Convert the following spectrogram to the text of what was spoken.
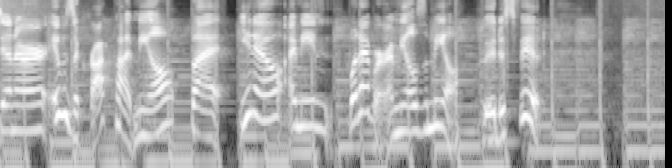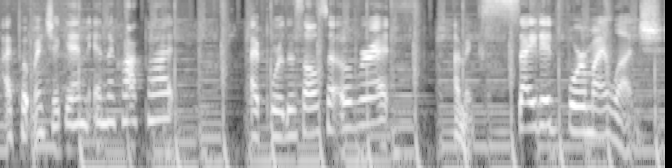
dinner. It was a crock pot meal, but you know, I mean, whatever. A meal is a meal, food is food. I put my chicken in the crock pot. I pour the salsa over it. I'm excited for my lunch.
